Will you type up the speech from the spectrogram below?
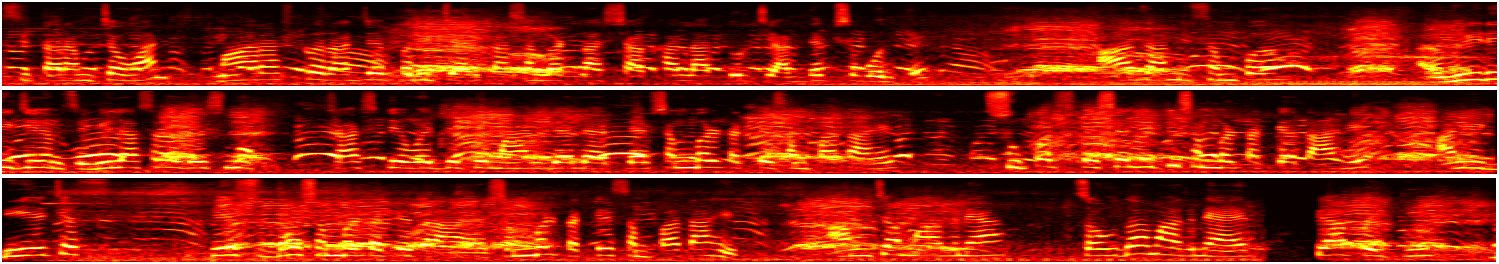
सीताराम चव्हाण महाराष्ट्र राज्य परिचारिका संघटना शाखा लातूरचे अध्यक्ष बोलते. आज आम्ही संप V D G M C Vilasrao Deshmukh शासकीय वैद्यकीय महाविद्यालयातल्या शंभर टक्के संपात आहेत. सुपर स्पेशालिटी शंभर टक्क्यात आहे आणि डी एच एस हे सुद्धा शंभर टक्के शंभर टक्के संपात आहेत. आमच्या मागण्या चौदा मागण्या आहेत. त्यापैकी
